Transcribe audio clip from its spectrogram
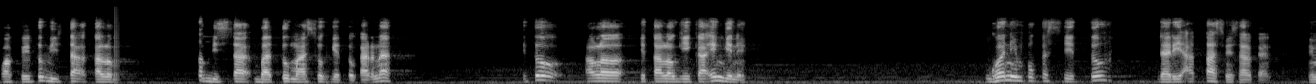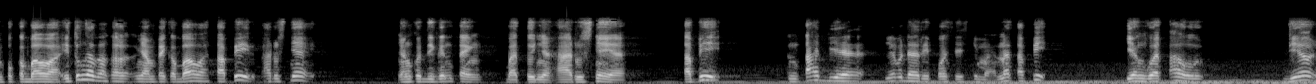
Waktu itu bisa kalau bisa batu masuk gitu karena itu kalau kita logikain gini. Gue nimpuk ke situ dari atas misalkan nimpuk ke bawah. Itu nggak bakal nyampe ke bawah tapi harusnya nyangkut di genteng batunya harusnya ya tapi entah dia dia dari posisi mana tapi yang gue tahu dia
